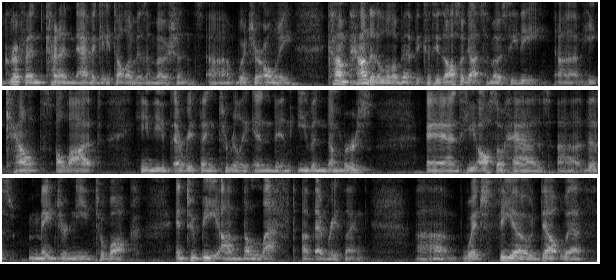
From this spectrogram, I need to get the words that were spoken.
Griffin kind of navigates all of his emotions, uh, which are only compounded a little bit because he's also got some OCD. Um, he counts a lot. He needs everything to really end in even numbers. And he also has uh, this major need to walk and to be on the left of everything, um, which Theo dealt with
